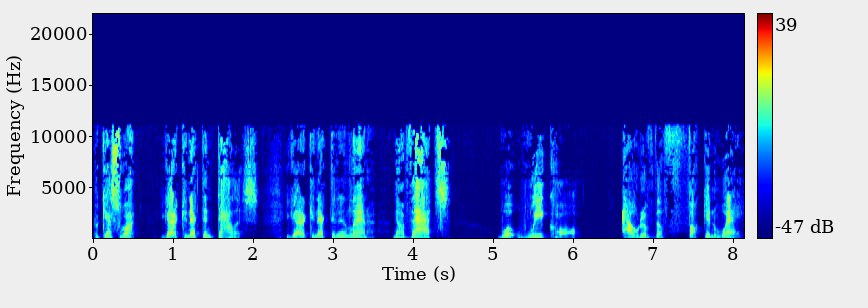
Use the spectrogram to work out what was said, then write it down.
But guess what? You got to connect in Dallas. You got to connect in Atlanta. Now that's what we call out of the fucking way.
